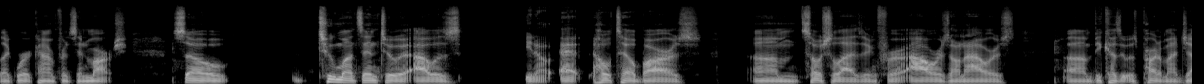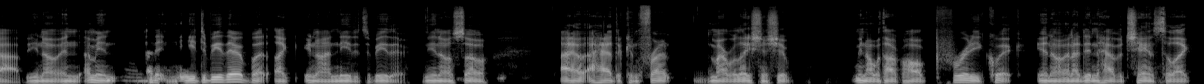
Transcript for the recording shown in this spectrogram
like work conference in March. So two months into it, I was, you know, at hotel bars, um, socializing for hours on hours, um, because it was part of my job, you know. And I mean, I didn't need to be there, but like, you know, I needed to be there, you know. So I, I had to confront my relationship, you know, with alcohol pretty quick, you know, and I didn't have a chance to like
